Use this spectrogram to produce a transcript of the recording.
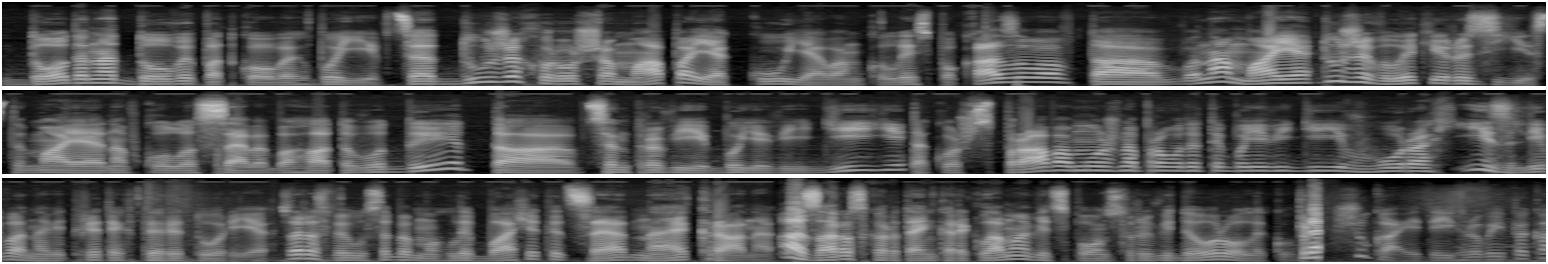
додана до випадкових боїв. Це дуже хороша мапа, яку я вам колись показував, та вона має дуже великий роз'їзд. Має навколо себе багато води та центрові бойові дії. Також справа можна проводити бойові дії в горах і зліва на відкритих територіях. Зараз ви у себе могли бачити це на екранах. А зараз коротенька реклама від спонсору відеоролику. Шукаєте ігровий ПК?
